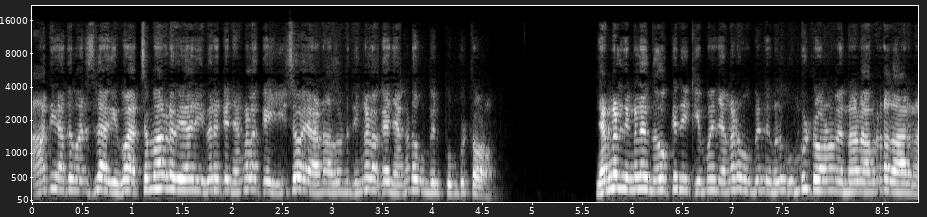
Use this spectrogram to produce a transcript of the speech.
ആദ്യം അത് മനസ്സിലാക്കി. ഇപ്പൊ അച്ഛന്മാരുടെ വിചാരം ഇവരൊക്കെ ഞങ്ങളൊക്കെ ഈശോയാണ്. അതുകൊണ്ട് നിങ്ങളൊക്കെ ഞങ്ങളുടെ മുമ്പിൽ കുമ്പിട്ടോണം. ഞങ്ങൾ നിങ്ങളെ നോക്കി നിൽക്കുമ്പോൾ ഞങ്ങളുടെ മുമ്പിൽ നിങ്ങൾ കുമ്പിട്ടോണം എന്നാണ് അവരുടെ ധാരണ.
